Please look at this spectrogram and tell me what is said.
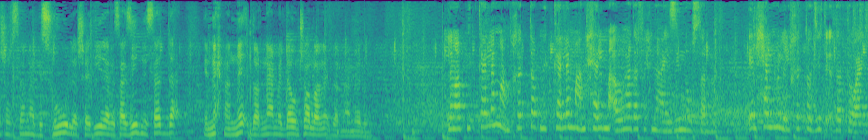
سنة بسهولة شديدة. بس عايزين نصدق إن إحنا نقدر نعمل ده وإن شاء الله نقدر نعمله. لما بنتكلم عن خطة بنتكلم عن حلم أو هدف إحنا عايزين نوصل له. إيه الحلم اللي الخطة دي تقدر توعدنا؟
